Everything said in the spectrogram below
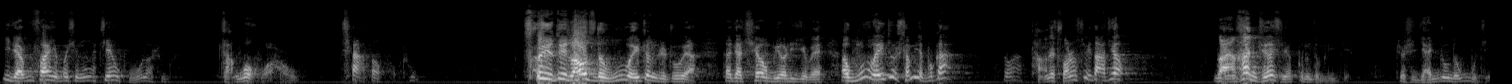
一点不翻也不行啊，煎糊了是不是？掌握火候，恰到好处。所以对老子的无为政治诸位啊，大家千万不要理解为啊无为就什么也不干，是吧？躺在床上睡大觉，懒汉哲学不能这么理解，这是严重的误解。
